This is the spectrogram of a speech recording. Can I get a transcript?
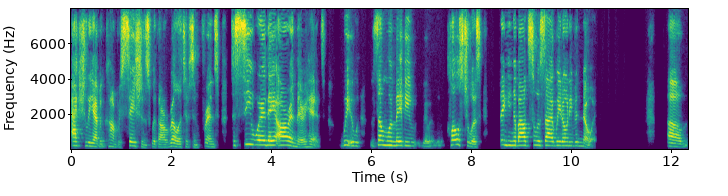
actually having conversations with our relatives and friends to see where they are in their heads. We, someone may be uh, close to us thinking about suicide, we don't even know it. Um,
